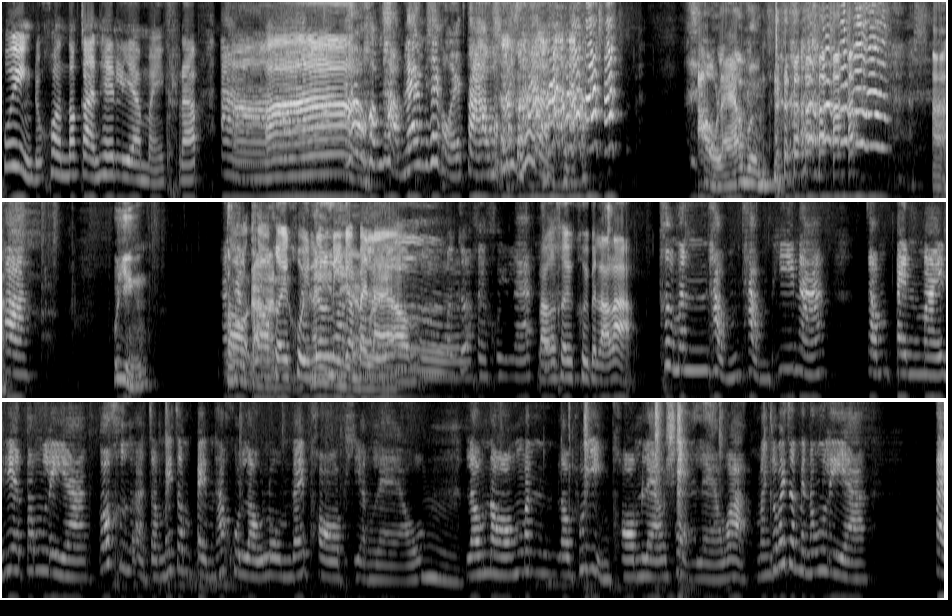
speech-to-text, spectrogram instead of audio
ผู้หญิงทุกคนต้องการให้เลียไหมครับอ่าอ่าอ้าวคำถามแรกไม่ใช่ของไอ้ตามไม่ใช่เอาแล้วมึงอะอะ ผู้หญิงต้เราองการเราเคยคุยเรื่องนี้กันไปแล้วเออเราเคยคุยแล้ว เราก็เคยคุยไปแล้วล่ะ คือมันถามถามพี่นะจำเป็นไหมที่จะต้องเลีย ก็คืออาจจะไม่จำเป็นถ้าคุณเล้าลมได้พอเพียงแล้ว แล้วน้องมันเราผู้หญิงพร้อมแล้วแฉะแล้วอะ่ะ มันก็ไม่จำเป็นต้องเลีย แต่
